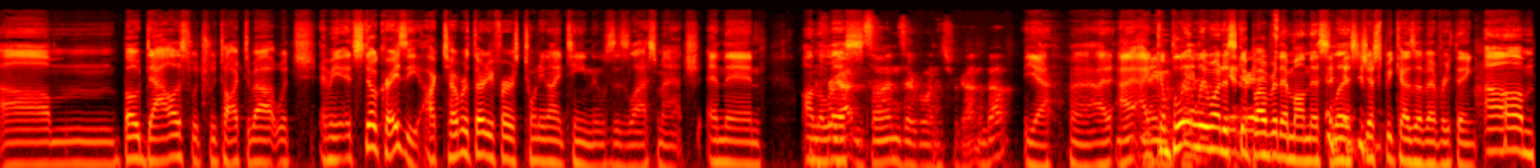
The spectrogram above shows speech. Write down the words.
um, Bo Dallas, which we talked about. Which I mean, it's still crazy. October thirty first, twenty nineteen, it was his last match, and then on the, Forgotten list, Sons, everyone has forgotten about. yeah, I I, I completely want to skip rid of- over them on this list just because of everything. Um,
